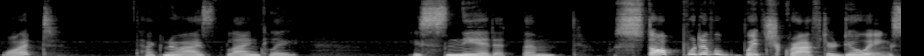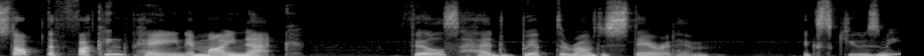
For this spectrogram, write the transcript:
What? Techno asked blankly. He sneered at them. Stop whatever witchcraft you're doing. Stop the fucking pain in my neck. Phil's head whipped around to stare at him. Excuse me?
